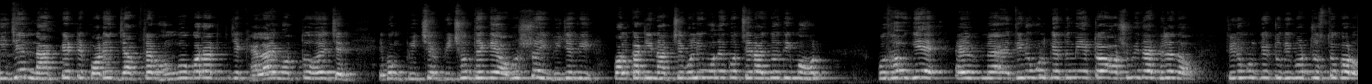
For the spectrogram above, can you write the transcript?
নিজের নাক কেটে পরের যাত্রা ভঙ্গ করার যে খেলায় মত্ত হয়েছেন এবং পিছে পিছন থেকে অবশ্যই বিজেপি কলকাটি নাচছে বলেই মনে করছে রাজনৈতিক মহল? কোথাও গিয়ে তৃণমূলকে তুমি একটা অসুবিধায় ফেলে দাও। তৃণমূলকে একটু বিপর্যস্ত করো।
